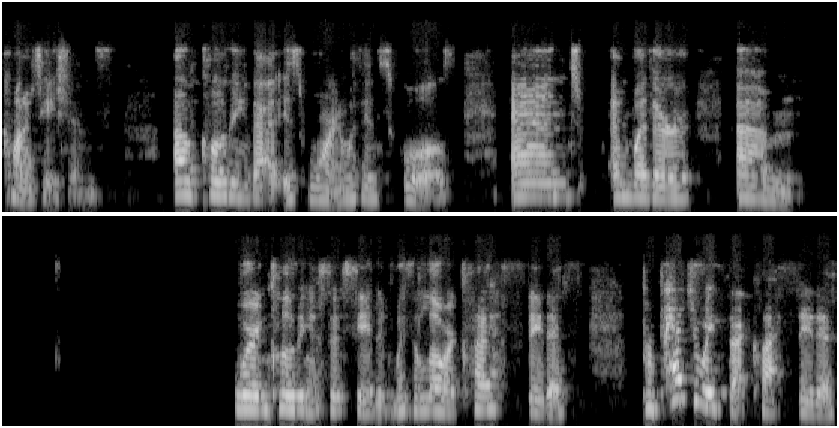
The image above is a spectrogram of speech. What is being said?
connotations of clothing that is worn within schools and and whether um, wearing clothing associated with a lower class status perpetuates that class status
